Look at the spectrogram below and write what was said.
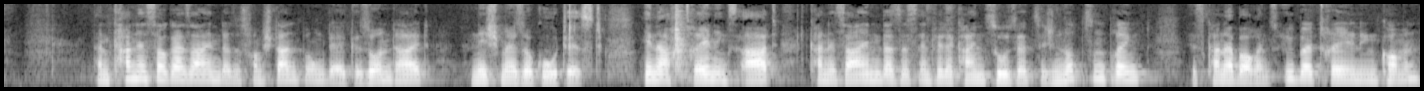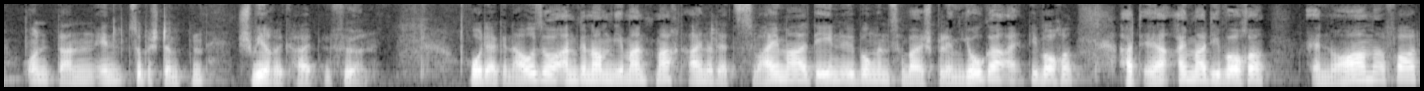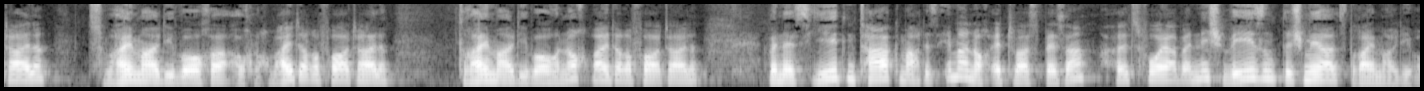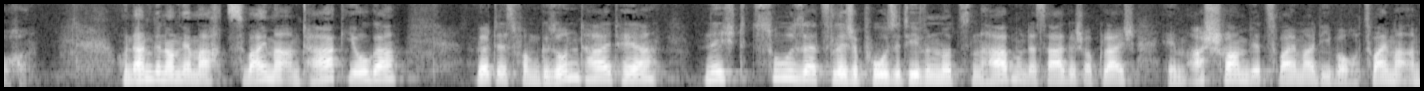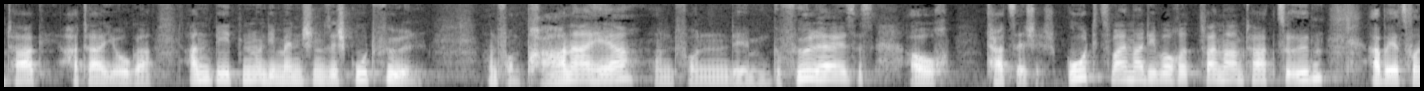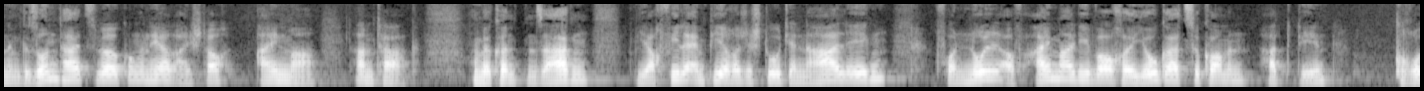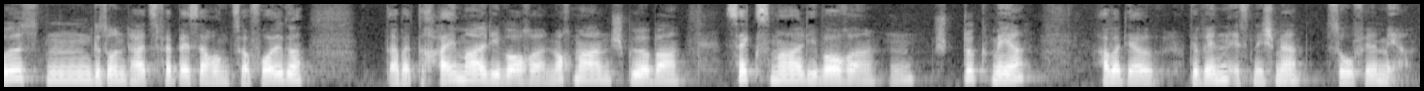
dann kann es sogar sein, dass es vom Standpunkt der Gesundheit nicht mehr so gut ist. Je nach Trainingsart kann es sein, dass es entweder keinen zusätzlichen Nutzen bringt, es kann aber auch ins Übertraining kommen und dann in, zu bestimmten Schwierigkeiten führen. Oder genauso angenommen, jemand macht ein oder zweimal Dehnübungen, zum Beispiel im Yoga die Woche, hat er einmal die Woche enorme Vorteile zweimal die Woche auch noch weitere Vorteile, dreimal die Woche noch weitere Vorteile. Wenn er es jeden Tag macht, ist immer noch etwas besser als vorher, aber nicht wesentlich mehr als dreimal die Woche. Und angenommen, er macht zweimal am Tag Yoga, wird es vom Gesundheit her nicht zusätzliche positive Nutzen haben. Und das sage ich obgleich im Ashram wird zweimal die Woche, zweimal am Tag Hatha Yoga anbieten und die Menschen sich gut fühlen. Und vom Prana her und von dem Gefühl her ist es auch tatsächlich gut, zweimal die Woche, zweimal am Tag zu üben. Aber jetzt von den Gesundheitswirkungen her reicht auch einmal am Tag. Und wir könnten sagen, wie auch viele empirische Studien nahelegen, von null auf einmal die Woche Yoga zu kommen, hat den größten Gesundheitsverbesserung zur Folge. Aber dreimal die Woche nochmal spürbar, sechsmal die Woche ein Stück mehr, aber der Gewinn ist nicht mehr so viel mehr.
